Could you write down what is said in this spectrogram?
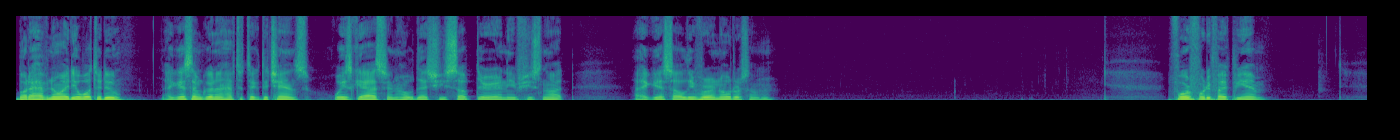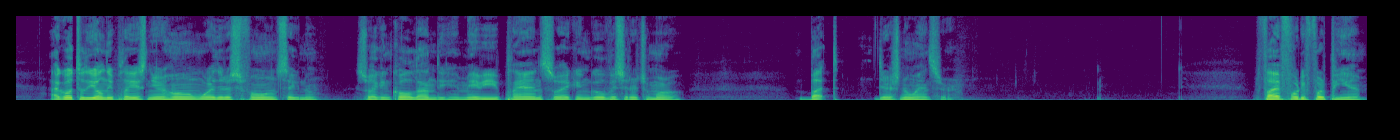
But I have no idea what to do. I guess I'm gonna have to take the chance, waste gas, and hope that she's up there. And if she's not, I guess I'll leave her a note or something. 4:45 p.m. I go to the only place near home where there's phone signal, so I can call Landy and maybe plan so I can go visit her tomorrow. But there's no answer. 5:44 p.m.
